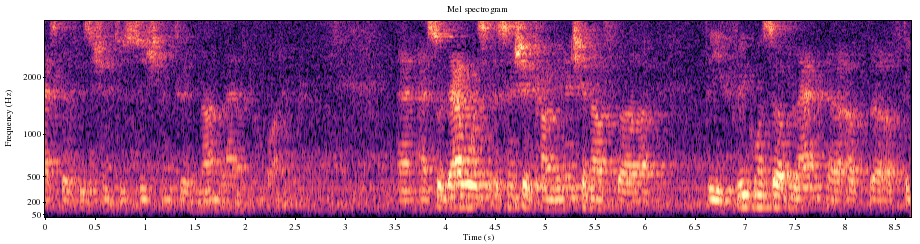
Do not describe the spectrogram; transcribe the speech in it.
asked the physician to switch them to a binder. And, and so that was essentially a combination of uh, the frequency of, land, uh, of, of the,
